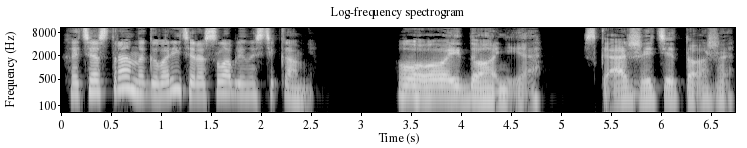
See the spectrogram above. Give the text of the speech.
Хотя странно говорить о расслабленности камня. «Ой, Донья, Скажите тоже,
